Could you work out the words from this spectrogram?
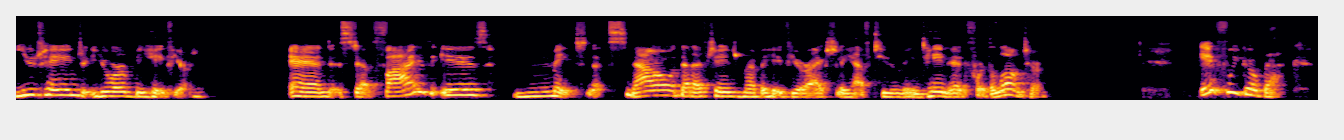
you change your behavior. And step five is maintenance. Now that I've changed my behavior, I actually have to maintain it for the long term. If we go back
